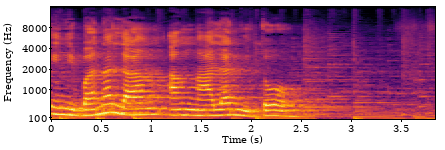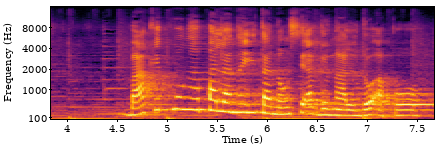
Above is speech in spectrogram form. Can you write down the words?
Iniba na lang ang ngalan nito. Bakit mo nga pala naitanong si Aguinaldo, Apo?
